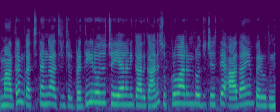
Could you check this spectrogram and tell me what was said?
మాత్రం ఖచ్చితంగా ఆచరించాలి ప్రతిరోజు చేయాలని కాదు కానీ శుక్రవారం రోజు చేస్తే ఆదాయం పెరుగుతుంది.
